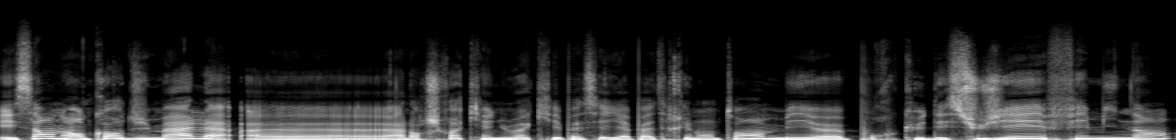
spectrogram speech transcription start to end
et ça, on a encore du mal. alors, je crois qu'il y a une loi qui est passée il n'y a pas très longtemps, mais pour que des sujets féminins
